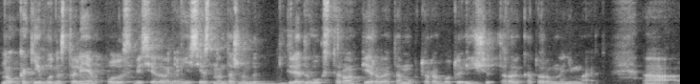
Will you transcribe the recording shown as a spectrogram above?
Ну, какие будут наставления по поводу собеседования? Естественно, должны быть для двух сторон. Первое – тому, кто работу ищет, второй – которым нанимает. А,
